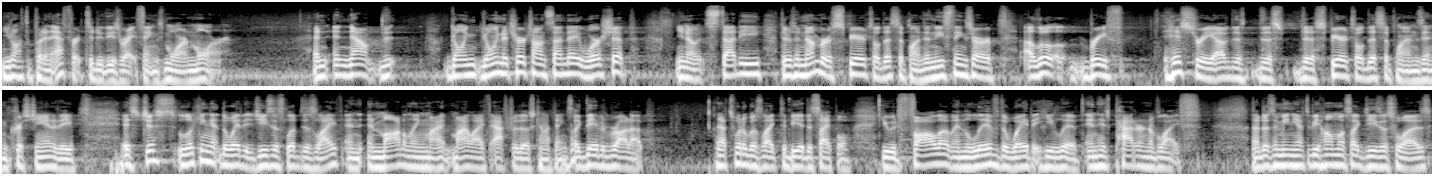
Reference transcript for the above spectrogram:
you don't have to put an effort to do these right things more and more. And, and now, th- going, going to church on Sunday, worship, you know, study, there's a number of spiritual disciplines. And these things are a little brief history of the, the, the spiritual disciplines in Christianity. It's just looking at the way that Jesus lived his life and, and modeling my, my life after those kind of things. Like David brought up. That's what it was like to be a disciple. You would follow and live the way that he lived in his pattern of life. That doesn't mean you have to be homeless like Jesus was,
